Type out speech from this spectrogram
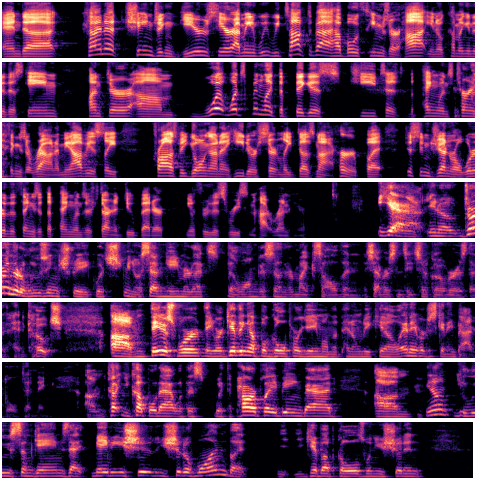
And uh, kind of changing gears here. I mean, we, we talked about how both teams are hot, you know, coming into this game. Hunter, um, what what's been like the biggest key to the Penguins turning things around? I mean, obviously Crosby going on a heater certainly does not hurt, but just in general, what are the things that the Penguins are starting to do better, you know, through this recent hot run here? Yeah, you know, during their losing streak, which you know, seven gamer, that's the longest under Mike Sullivan ever since he took over as the head coach. Um, they just were they were giving up a goal per game on the penalty kill, and they were just getting bad goaltending. Um, cut you couple that with this with the power play being bad. Um, you know, you lose some games that maybe you should you should have won, but you, you give up goals when you shouldn't.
